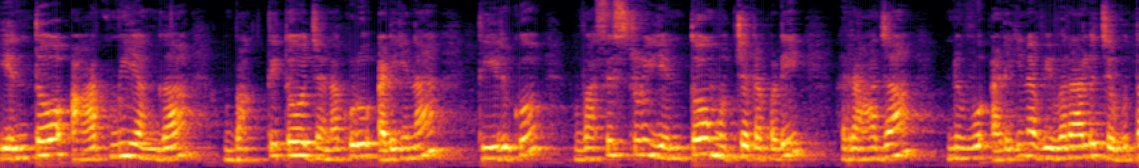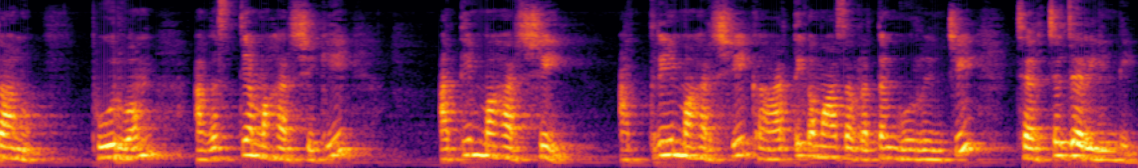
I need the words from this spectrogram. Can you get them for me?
ఎంతో ఆత్మీయంగా భక్తితో జనకుడు అడిగిన తీరుకు వశిష్ఠుడు ఎంతో ముచ్చటపడి రాజా నువ్వు అడిగిన వివరాలు చెబుతాను. పూర్వం అగస్త్య మహర్షికి అతి మహర్షి అత్రి మహర్షి కార్తీక మాస వ్రతం గురించి చర్చ జరిగింది.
